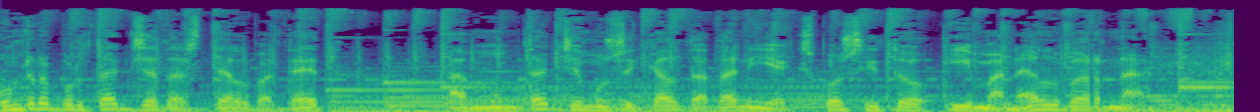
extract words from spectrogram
Un reportatge d'Estel Batet amb muntatge musical de Dani Expósito i Manel Bernat.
